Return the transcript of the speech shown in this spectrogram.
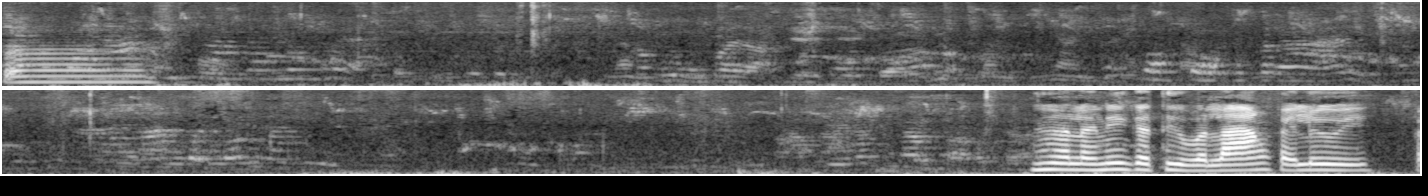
ปะเงื่อนหลังนี้ก็ถือว่าล้างไปเลย ไป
